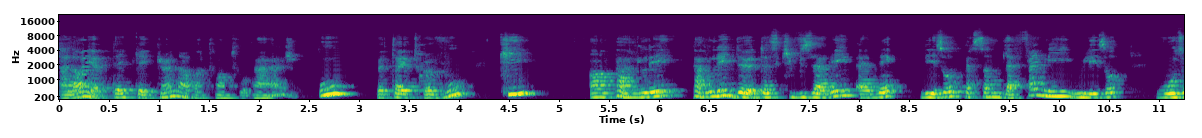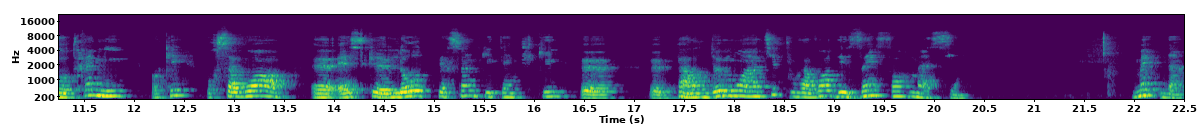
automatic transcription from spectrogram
Alors, il y a peut-être quelqu'un dans votre entourage ou peut-être vous qui en parler, parler de, ce qui vous arrive avec les autres personnes de la famille ou les autres, vos autres amis, OK? Pour savoir, euh, est-ce que l'autre personne qui est impliquée euh, euh, parle de moi, tu sais, pour avoir des informations. Maintenant,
